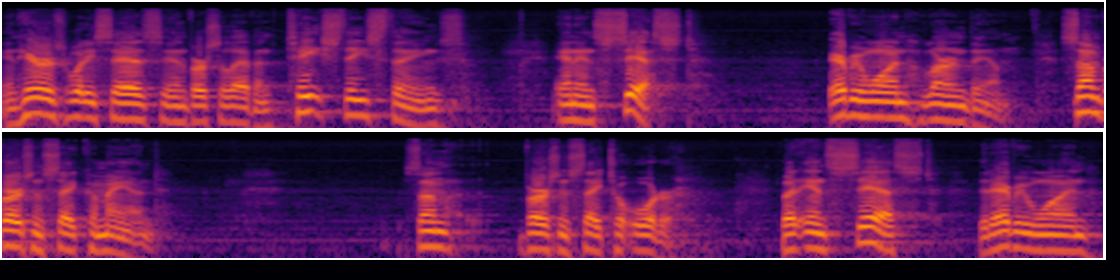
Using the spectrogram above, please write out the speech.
And here's what he says in verse 11 Teach these things and insist everyone learn them. Some versions say command. Some versions say to order. But insist that everyone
